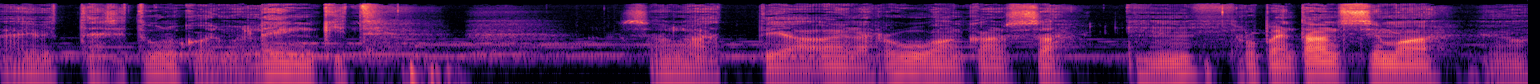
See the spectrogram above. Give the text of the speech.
päivittäiset ulkoilmalenkit, salaattia aina ruoan kanssa. Mm-hmm. Rupen tanssimaan, joo.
